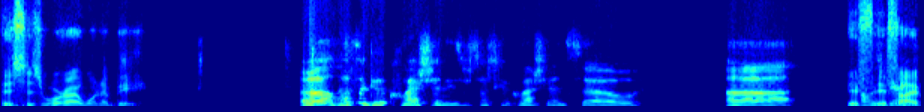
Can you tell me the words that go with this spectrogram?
this is where I want to be? Oh, that's a good question. These are such good questions. So, uh, if if very... I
